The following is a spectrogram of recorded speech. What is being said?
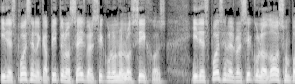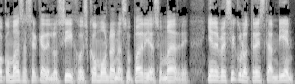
y después en el capítulo 6, versículo 1, los hijos, y después en el versículo 2 un poco más acerca de los hijos, honran a su padre y a su madre, y en el versículo 3 también.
